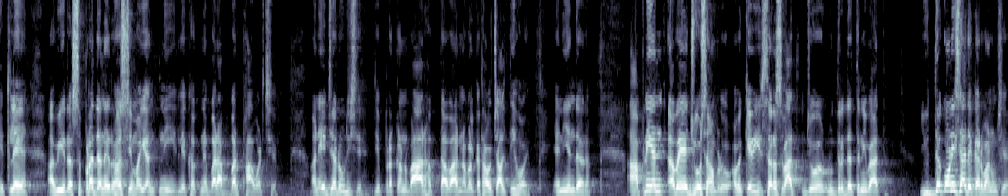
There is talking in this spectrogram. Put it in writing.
એટલે આવી રસપ્રદ અને રહસ્યમય અંતની લેખકને બરાબર ફાવટ છે. અને એ જરૂરી છે, જે પ્રકરણવાર હપ્તાવાર નવલકથાઓ ચાલતી હોય, એની અંદર. આપણી હવે જો સાંભળો, હવે કેવી સરસ વાત, જો રુદ્રદત્તની વાત. યુદ્ધ કોની સાથે કરવાનું છે?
